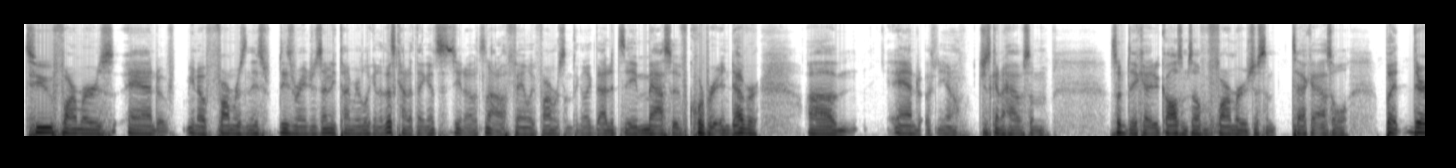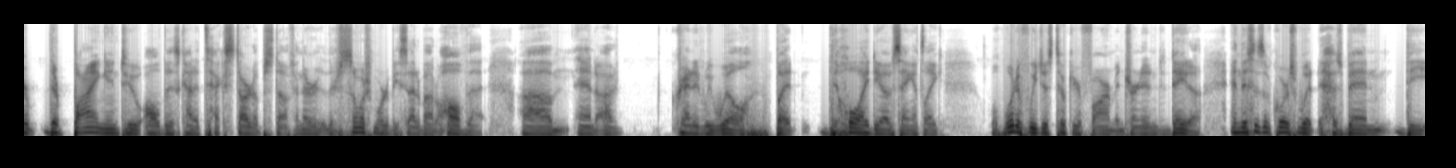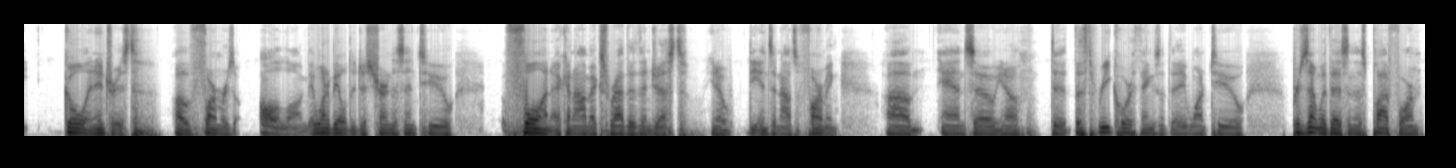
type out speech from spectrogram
to farmers and you know farmers in these these ranges. Anytime you're looking at this kind of thing, it's you know it's not a family farm or something like that. It's a massive corporate endeavor, um, and you know just gonna have some some dickhead who calls himself a farmer is just some tech asshole but they're they're buying into all this kind of tech startup stuff, and there there's so much more to be said about all of that. Um, and uh, granted, we will, but the whole idea of saying it's like, well, what if we just took your farm and turned it into data? And this is, of course, what has been the goal and interest of farmers all along. They want to be able to just turn this into full on economics rather than just you know the ins and outs of farming. Um, and so, you know, the the three core things that they want to present with this and this platform,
